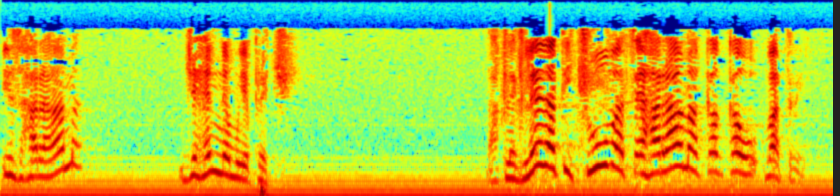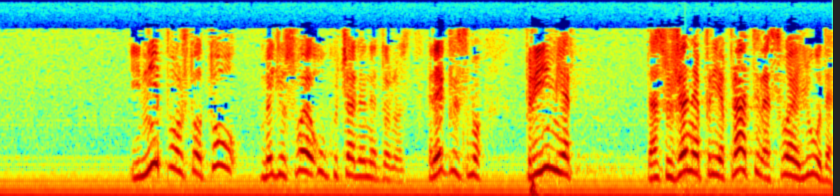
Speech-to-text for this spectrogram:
iz harama, džehennemu je preći. Dakle, gledati čuvat se harama kao, kao vatri. I ni pošto to među svoje ukućane ne donosi. Rekli smo primjer da su žene prije pratile svoje ljude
